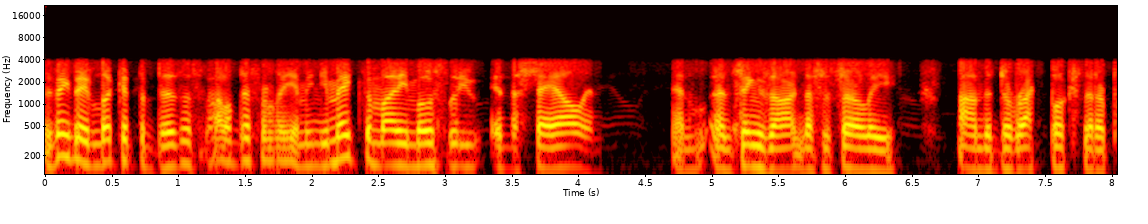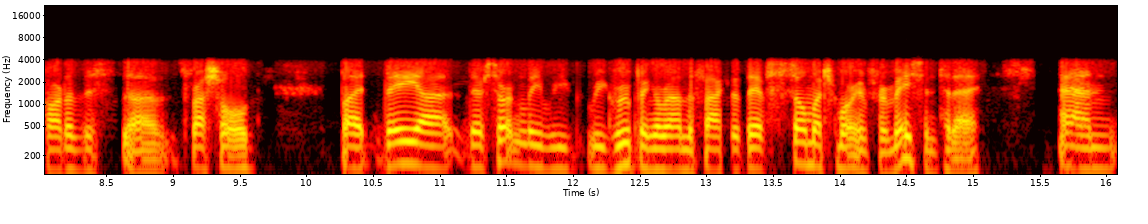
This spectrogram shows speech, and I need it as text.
I think they look at the business model differently. I mean, you make the money mostly in the sale, and and and things aren't necessarily on the direct books that are part of this uh, threshold. But they uh, they're certainly re- regrouping around the fact that they have so much more information today, and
